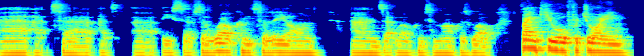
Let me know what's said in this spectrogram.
at, at e.surv. So welcome to Leon and welcome to Mark as well. Thank you all for joining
